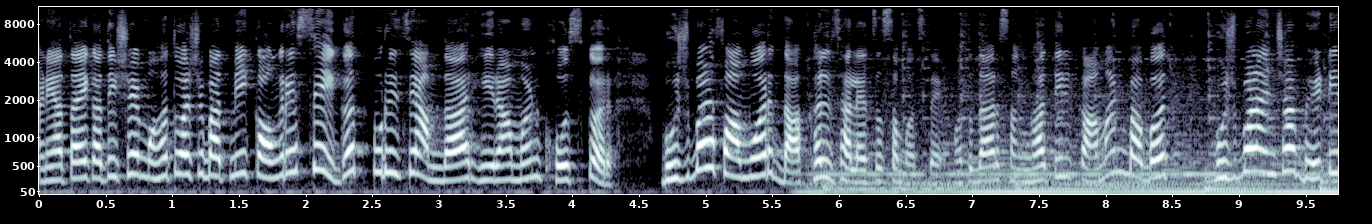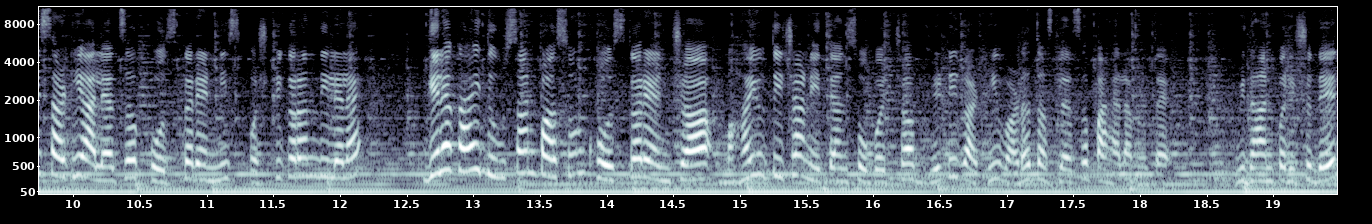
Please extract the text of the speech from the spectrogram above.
आणि आता एक अतिशय महत्वाची बातमी काँग्रेसचे इगतपुरीचे आमदार हिरामण खोसकर भुजबळ फार्मवर दाखल झाल्याचं समजतंय. मतदारसंघातील कामांबाबत भुजबळांच्या भेटीसाठी आल्याचं खोसकर यांनी स्पष्टीकरण दिलेलं आहे. गेल्या काही दिवसांपासून खोसकर यांच्या महायुतीच्या नेत्यांसोबतच्या भेटीगाठी वाढत असल्याचं पाहायला मिळत आहे विधान परिषदेत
